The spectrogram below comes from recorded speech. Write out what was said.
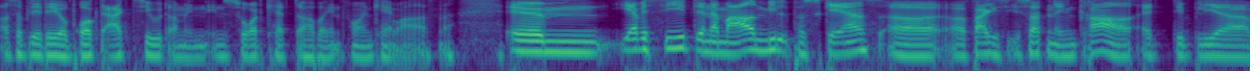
Og så bliver det jo brugt aktivt om en, en sort kat, der hopper ind foran kameraet og sådan noget. Øhm, jeg vil sige, at den er meget mild på scares, og, og faktisk i sådan en grad, at det bliver...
